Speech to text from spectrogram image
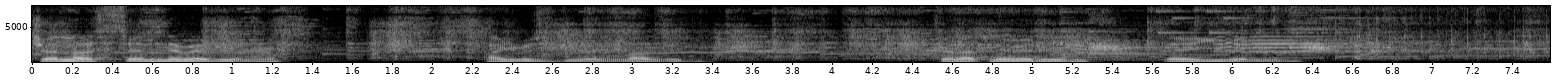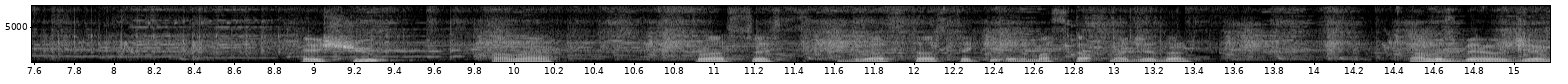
Cellat sen ne veriyorsun lan? Ay özür dilerim lan dedim. Cellat ne veriyormuş? E'yi veriyormuş. E şu ana Brawl Stars'taki elmas kapmacadan Yalnız ben hocam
